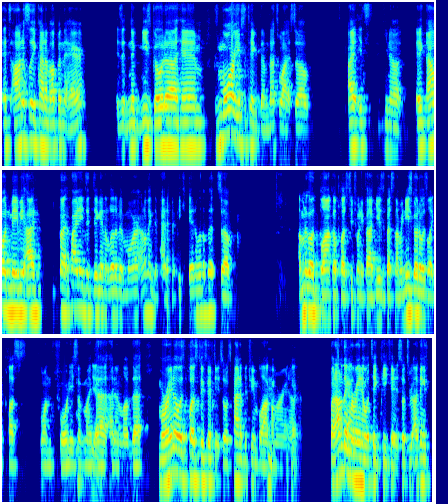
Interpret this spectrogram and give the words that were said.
it's honestly kind of up in the air. Is it needs go to him? Because Moore used to take them. That's why. So, I it's you know it, I would maybe I but if I need to dig in a little bit more, I don't think they've had a PK in a little bit. So I'm gonna go with Blanco plus 225. He's the best number. Niezgoda was like plus 140, something like yeah. that. I didn't love that. Moreno is plus 250, so it's kind of between Blanco mm, and Moreno. Okay. But I don't think yeah. Moreno would take PK, so it's I think it's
